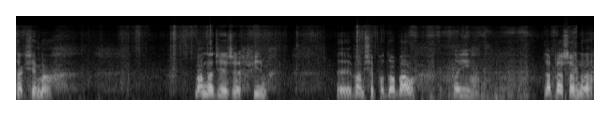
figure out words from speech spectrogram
tak się ma. Mam nadzieję, że film y, Wam się podobał. No i zapraszam na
